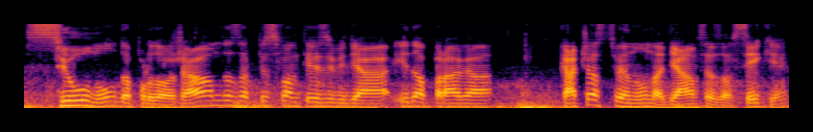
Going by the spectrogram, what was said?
силно да продължавам да записвам тези видеа и да правя качествено, надявам се за всеки,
